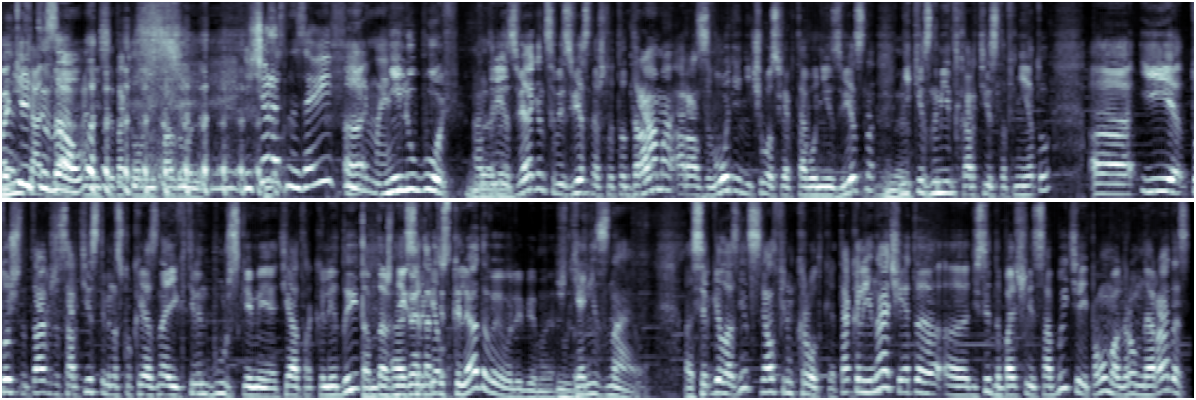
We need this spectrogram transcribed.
Покиньте зал! Они себе такого не позволят. Еще раз назови фильмы. Не любовь Андрея. Звягинцева. Известно, что это драма о разводе. Ничего сверх того не известно. Никаких знаменитых артистов нету. А, И точно так же с артистами, насколько я знаю, екатеринбургскими театра Калиды. Там даже не а, играет Сергей- артистка Лядова его любимая? Ну, я не знаю. А Сергей Лазниц снял фильм «Кроткая». Так или иначе, это э, действительно большие события, и, по-моему, огромная радость,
